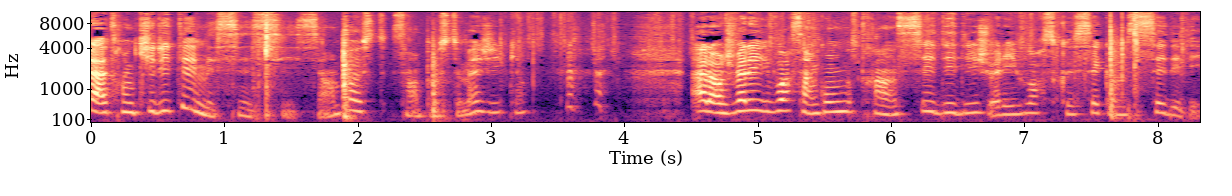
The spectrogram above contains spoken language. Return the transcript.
la tranquillité. Mais c'est un poste. C'est un poste magique. Hein. Alors, je vais aller voir, c'est un contrat, un CDD. Je vais aller voir ce que c'est comme CDD.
